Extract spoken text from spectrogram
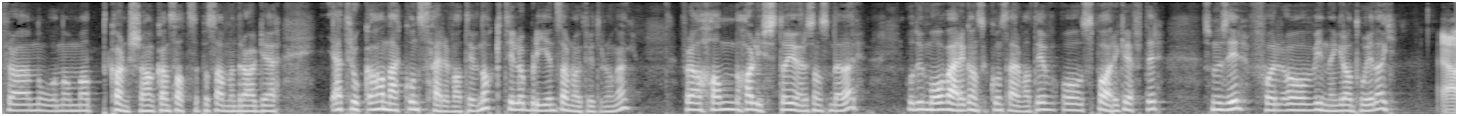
fra noen om at kanskje han kan satse på sammendraget. Jeg tror ikke han er konservativ nok til å bli en sammenlagtrytter noen gang. For han har lyst til å gjøre sånn som det der. Og du må være ganske konservativ og spare krefter, som du sier, for å vinne en Grand Tour i dag. Ja,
